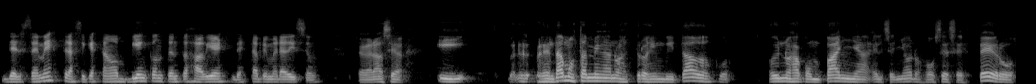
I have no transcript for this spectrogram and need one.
del semestre. Así que estamos bien contentos, Javier, de esta primera edición. Muchas gracias. Y presentamos también a nuestros invitados. Hoy nos acompaña el señor José Cestero,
